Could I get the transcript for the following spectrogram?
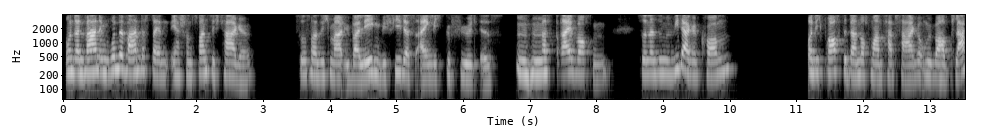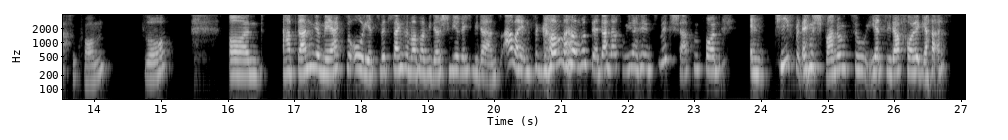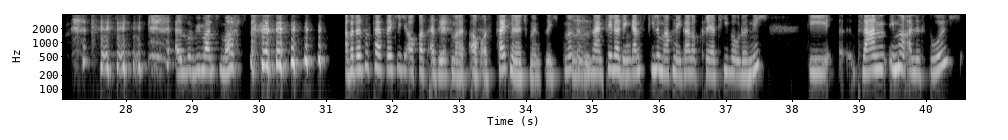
Und dann waren im Grunde waren das dann ja schon 20 Tage. So muss man sich mal überlegen, wie viel das eigentlich gefühlt ist. Mhm. Fast drei Wochen. So, dann sind wir wiedergekommen und ich brauchte dann noch mal ein paar Tage, um überhaupt klarzukommen. So. Und habe dann gemerkt, so, oh, jetzt wird es langsam aber wieder schwierig, wieder ans Arbeiten zu kommen. Man muss ja dann auch wieder den Switch schaffen von, in tiefen Entspannung zu jetzt wieder Vollgas. also wie man es macht. Aber das ist tatsächlich auch was, also jetzt mal auch aus Zeitmanagement-Sicht. Ne? Das mhm. ist ein Fehler, den ganz viele machen, egal ob Kreative oder nicht. Die äh, planen immer alles durch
